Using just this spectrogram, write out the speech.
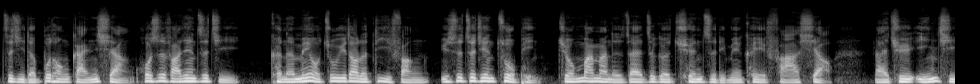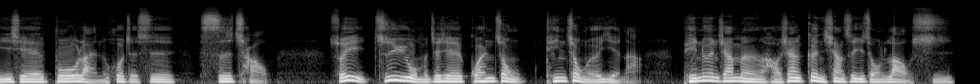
自己的不同感想，或是发现自己可能没有注意到的地方，于是这件作品就慢慢的在这个圈子里面可以发酵，来去引起一些波澜或者是思潮。所以，至于我们这些观众、听众而言啊，评论家们好像更像是一种老师，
